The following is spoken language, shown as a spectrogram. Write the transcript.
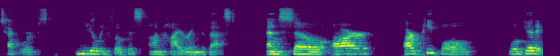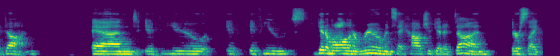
tech works really focus on hiring the best. And so our our people will get it done. And if you if if you get them all in a room and say how'd you get it done? there's like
